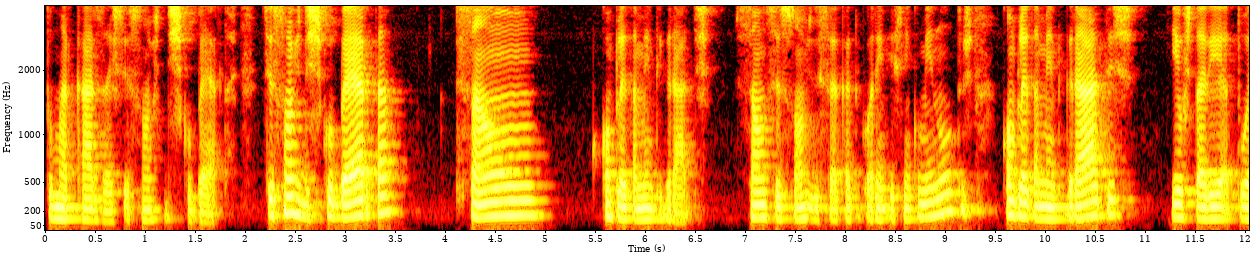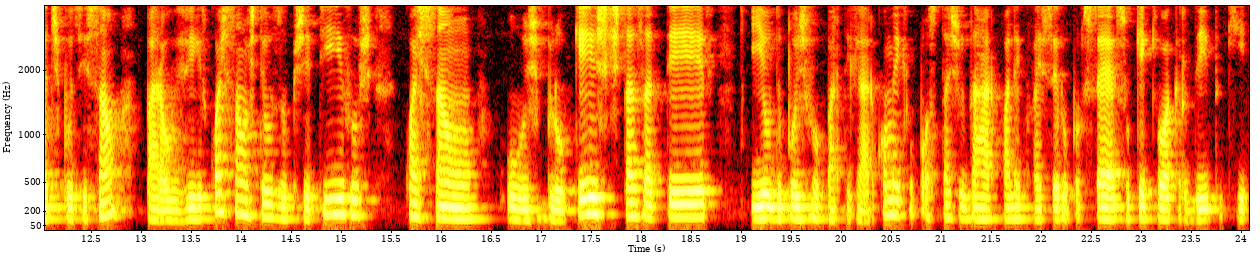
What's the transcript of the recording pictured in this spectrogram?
tu marcares as sessões descobertas. Sessões descoberta são completamente grátis. São sessões de cerca de 45 minutos, completamente grátis, eu estarei à tua disposição para ouvir quais são os teus objetivos, quais são os bloqueios que estás a ter e eu depois vou partilhar como é que eu posso te ajudar, qual é que vai ser o processo, o que é que eu acredito que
